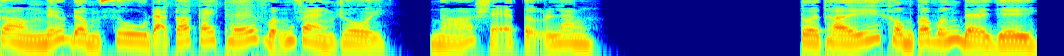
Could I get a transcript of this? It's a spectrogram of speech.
còn nếu đồng xu đã có cái thế vững vàng rồi, nó sẽ tự lăn. Tôi thấy không có vấn đề gì.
